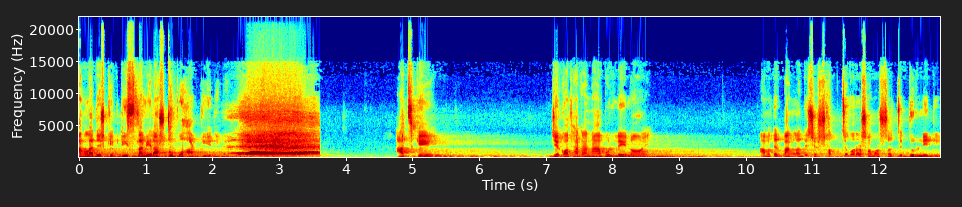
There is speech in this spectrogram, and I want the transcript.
বাংলাদেশকে একটি ইসলামী রাষ্ট্র উপহার দিয়ে দিবে। আজকে যে কথাটা না বললেই নয়, আমাদের বাংলাদেশের সবচেয়ে বড় সমস্যা হচ্ছে দুর্নীতি।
